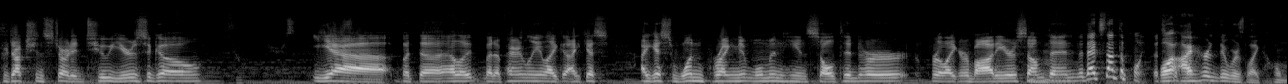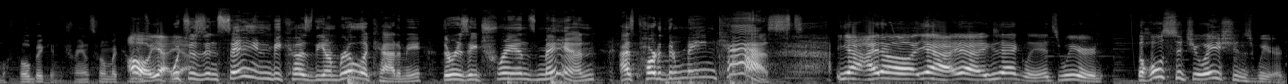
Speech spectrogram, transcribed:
production started two years ago. Yeah, but the but apparently like I guess I guess one pregnant woman he insulted her for like her body or something. Mm-hmm. But that's not the point. That's Well, the I heard there was like homophobic and transphobic. Oh, yeah, which yeah. is insane because the Umbrella Academy there is a trans man as part of their main cast. Yeah, I know. Yeah, yeah, exactly. It's weird. The whole situation's weird.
